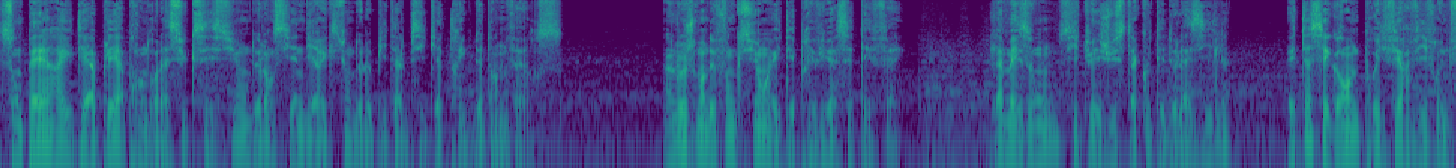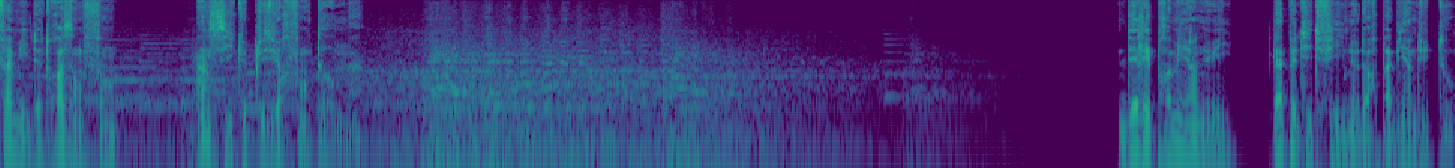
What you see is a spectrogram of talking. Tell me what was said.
Son père a été appelé à prendre la succession de l'ancienne direction de l'hôpital psychiatrique de Danvers. Un logement de fonction a été prévu à cet effet. La maison, située juste à côté de l'asile, est assez grande pour y faire vivre une famille de trois enfants ainsi que plusieurs fantômes. Dès les premières nuits, la petite fille ne dort pas bien du tout.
